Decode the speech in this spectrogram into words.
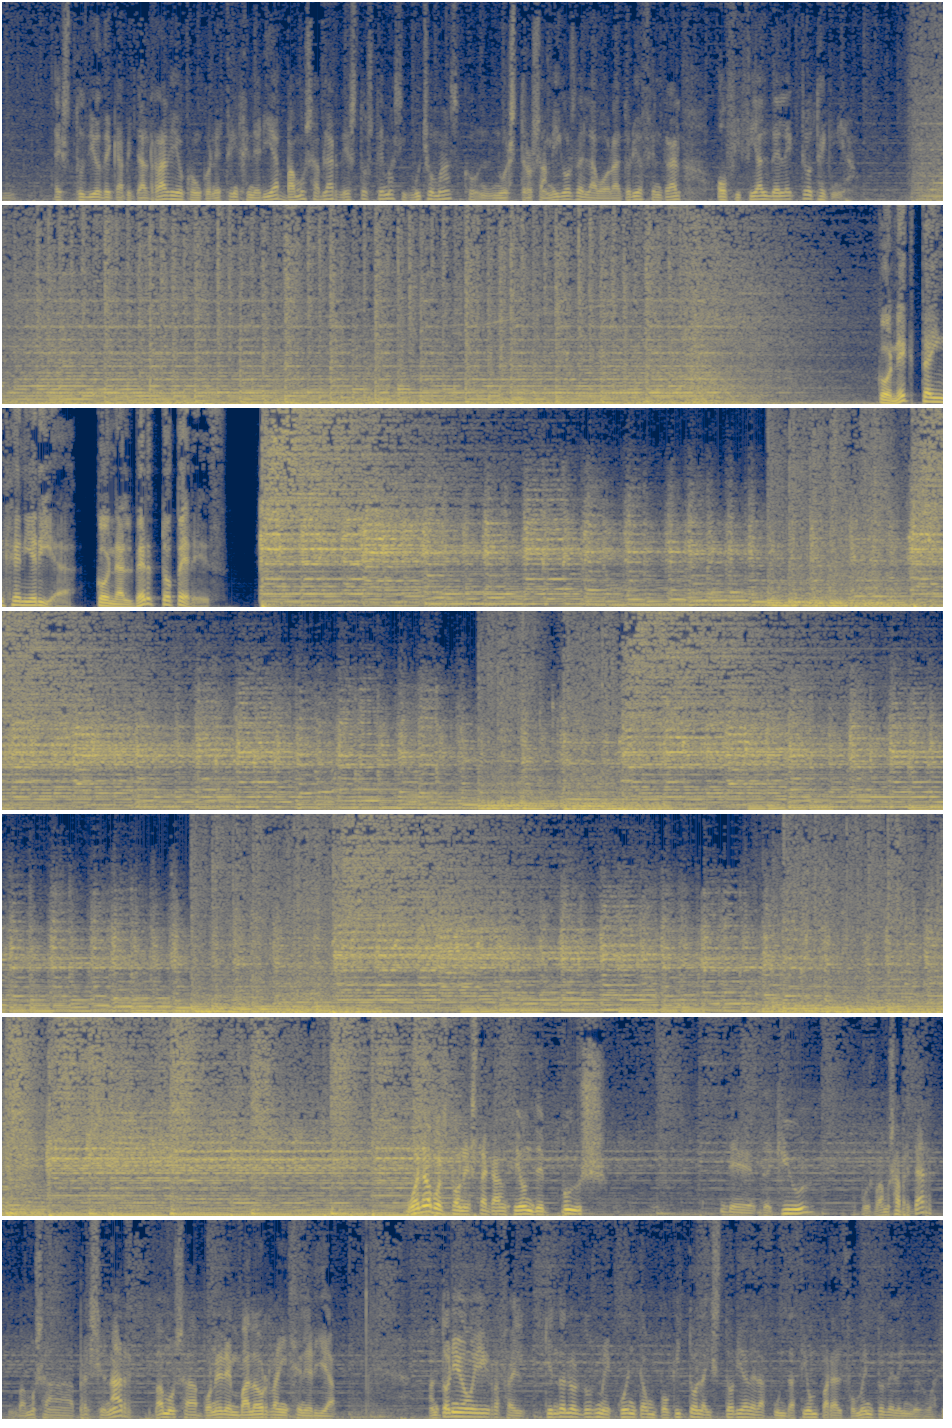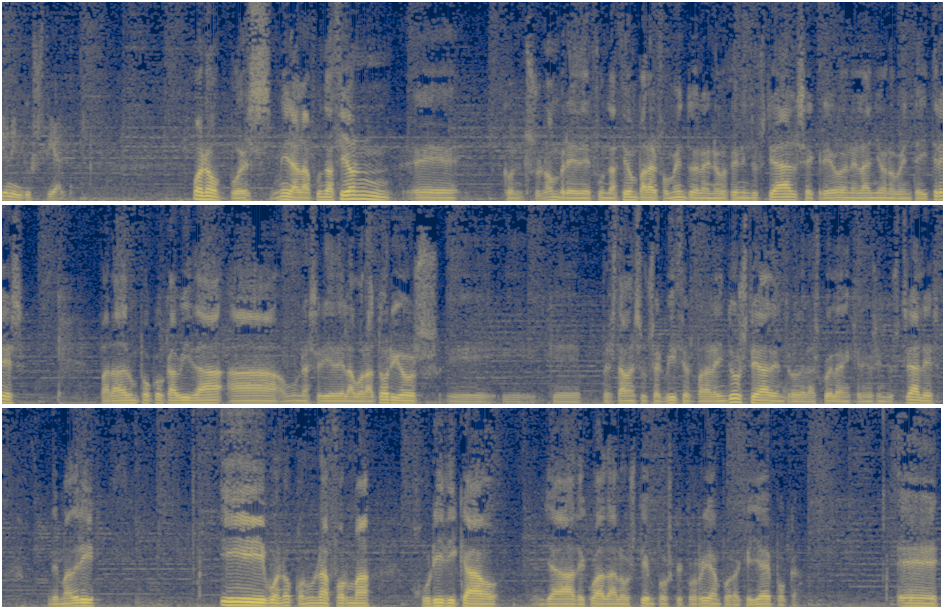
estudio de Capital Radio con Conecta Ingeniería vamos a hablar de estos temas y mucho más con nuestros amigos del Laboratorio Central Oficial de Electrotecnia. Conecta Ingeniería con Alberto Pérez. Bueno, pues con esta canción de Push de The Cure, pues vamos a apretar, vamos a presionar, vamos a poner en valor la ingeniería. Antonio y Rafael, ¿quién de los dos me cuenta un poquito la historia de la Fundación para el Fomento de la Innovación Industrial? Bueno, pues mira, la Fundación, eh, con su nombre de Fundación para el Fomento de la Innovación Industrial, se creó en el año 93 para dar un poco cabida a una serie de laboratorios eh, que prestaban sus servicios para la industria dentro de la Escuela de Ingenieros Industriales de Madrid y bueno, con una forma jurídica ya adecuada a los tiempos que corrían por aquella época. Eh,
